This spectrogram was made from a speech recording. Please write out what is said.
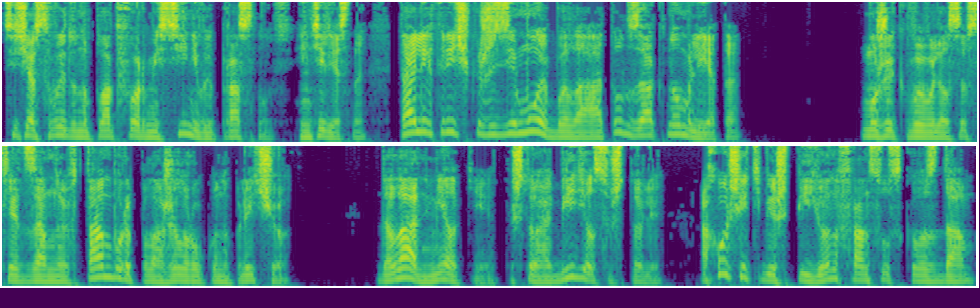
Сейчас выйду на платформе синего и проснусь. Интересно, та электричка же зимой была, а тут за окном лето. Мужик вывалился вслед за мной в тамбур и положил руку на плечо. Да ладно, мелкий, ты что, обиделся, что ли? А хочешь, я тебе шпиона французского сдам?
